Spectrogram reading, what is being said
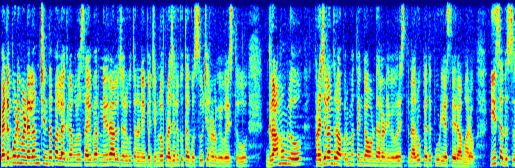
పెదపూడి మండలం చింతపల్ల గ్రామంలో సైబర్ నేరాలు జరుగుతున్న నేపథ్యంలో ప్రజలకు తగు సూచనలు వివరిస్తూ గ్రామంలో ప్రజలందరూ అప్రమత్తంగా ఉండాలని వివరిస్తున్నారు పెదపూడి ఎస్ఐ రామారావు. ఈ సదస్సు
